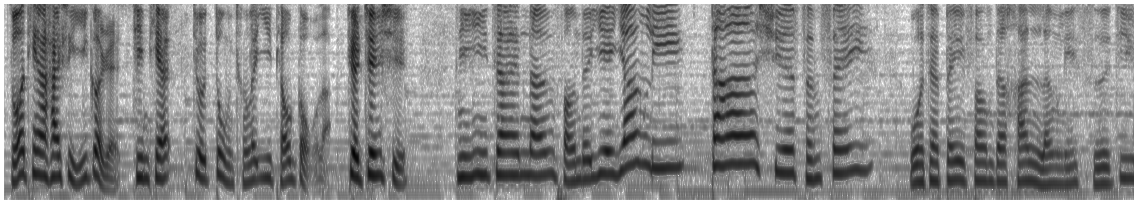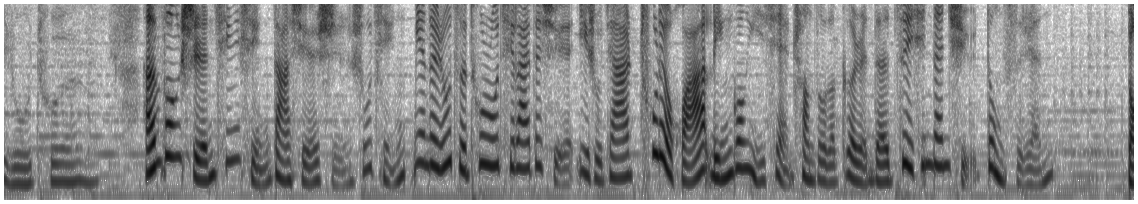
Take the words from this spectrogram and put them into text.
昨天还是一个人，今天就冻成了一条狗了。这真是，你在南方的艳阳里，大雪纷飞。”我在北方的寒冷里，四季如春。寒风使人清醒，大雪使人抒情。面对如此突如其来的雪，艺术家初六华灵光一现，创作了个人的最新单曲《冻死人》。大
